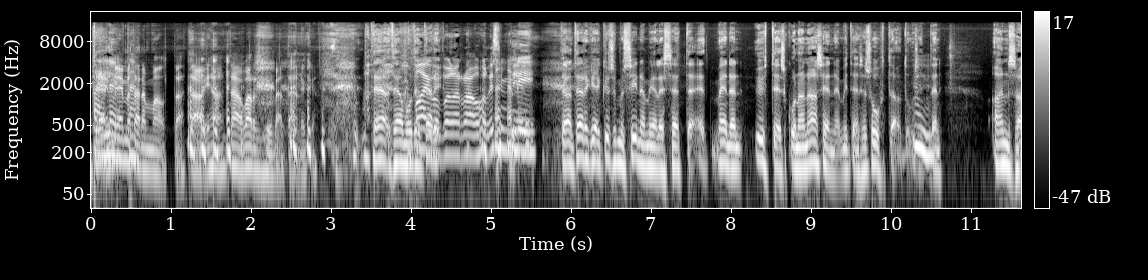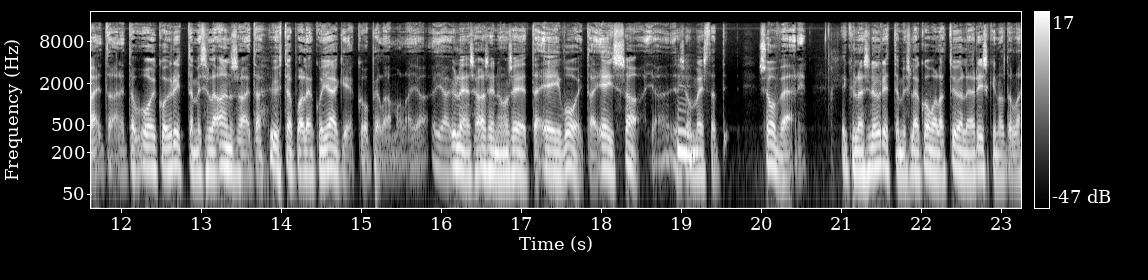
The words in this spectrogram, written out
Tai ei, me emme taida malttaa. Tämä on, ihan, tämä on varsin hyvä tämä nyky. Tämä, tämä, on muuten tär... voi olla niin. Tämä on tärkeä kysymys siinä mielessä, että, että meidän yhteiskunnan asenne, miten se suhtautuu mm. sitten ansaitaan. Että voiko yrittämisellä ansaita yhtä paljon kuin jääkiekkoa pelaamalla. Ja, ja yleensä asenne on se, että ei voi tai ei saa. Ja, ja mm. se on mm. meistä, se on väärin. Ja kyllä sillä yrittämisellä ja kovalla työllä ja riskinotolla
